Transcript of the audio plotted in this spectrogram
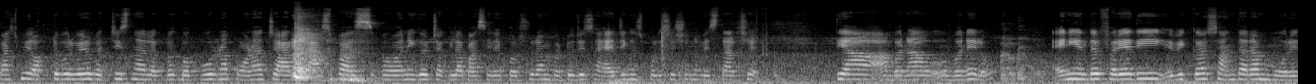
પાંચમી ઓક્ટોબર બે હજાર લગભગ બપોરના પોણા ચારની આસપાસ ભવાનીગઢ ચકલા પાસે એટલે પરશુરામ ભટ્ટો જે સયાજીગંજ પોલીસ સ્ટેશનનો વિસ્તાર છે. ત્યાં આ બનાવ બનેલો. એની અંદર ફરિયાદી વિકાસ શાંતારામ મોરે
